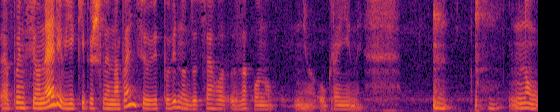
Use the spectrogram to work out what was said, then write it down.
е, пенсіонерів, які пішли на пенсію відповідно до цього закону е, України. Ну,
